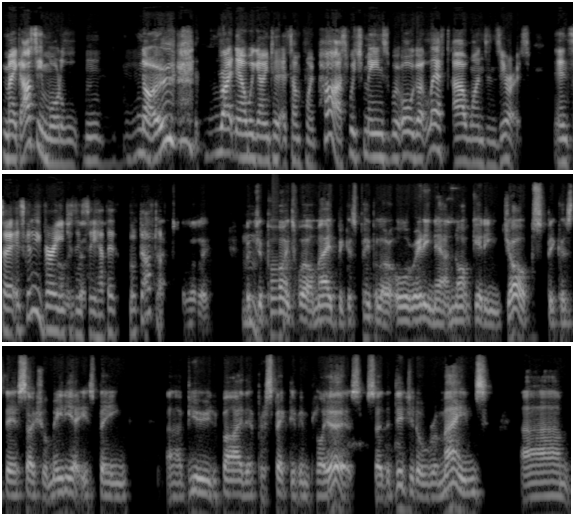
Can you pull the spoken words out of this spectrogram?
make us immortal, no. Right now, we're going to at some point pass, which means we're all got left are ones and zeros. And so it's going to be very interesting to see how they're looked after. Absolutely. But mm. your point's well made because people are already now not getting jobs because their social media is being uh, viewed by their prospective employers. So the digital remains, um,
